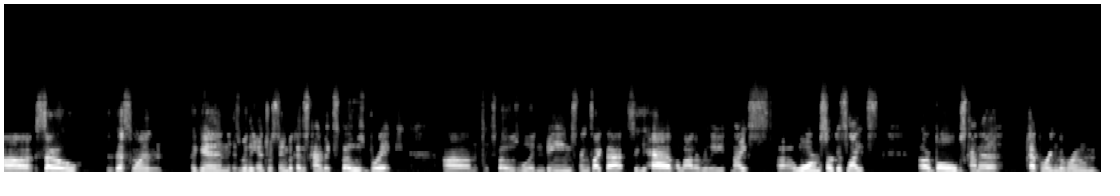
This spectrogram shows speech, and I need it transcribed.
Uh, so this one, again, is really interesting because it's kind of exposed brick, um, exposed wood and beams, things like that. So you have a lot of really nice uh, warm circus lights or bulbs kind of peppering the room.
